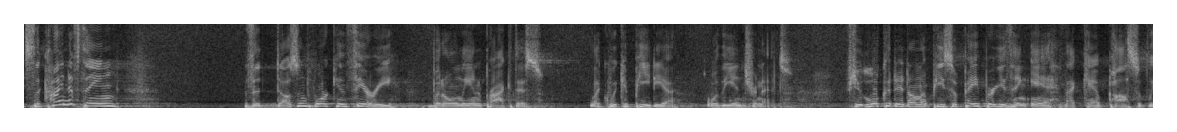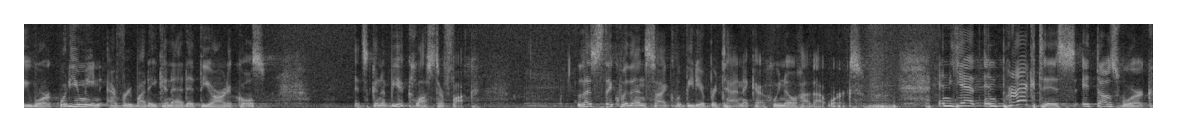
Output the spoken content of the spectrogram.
It's the kind of thing that doesn't work in theory, but only in practice, like Wikipedia or the internet. If you look at it on a piece of paper, you think, eh, that can't possibly work. What do you mean everybody can edit the articles? It's going to be a clusterfuck. Let's stick with Encyclopedia Britannica. We know how that works. And yet, in practice, it does work.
